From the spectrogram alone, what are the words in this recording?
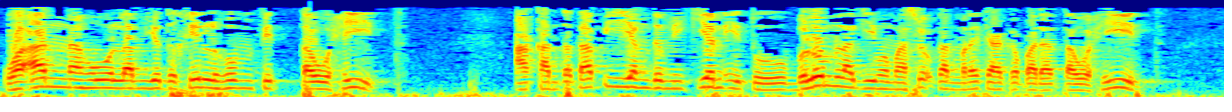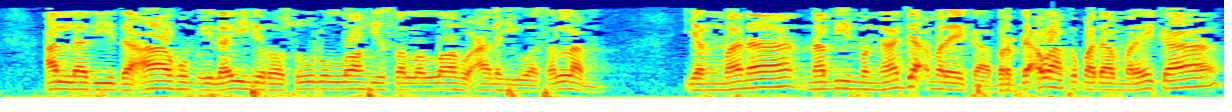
Wa annahu lam yudkhilhum fit tauhid. Akan tetapi yang demikian itu belum lagi memasukkan mereka kepada tauhid. Alladhi da'ahum ilaihi Rasulullah sallallahu alaihi wasallam. Yang mana Nabi mengajak mereka, berdakwah kepada mereka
